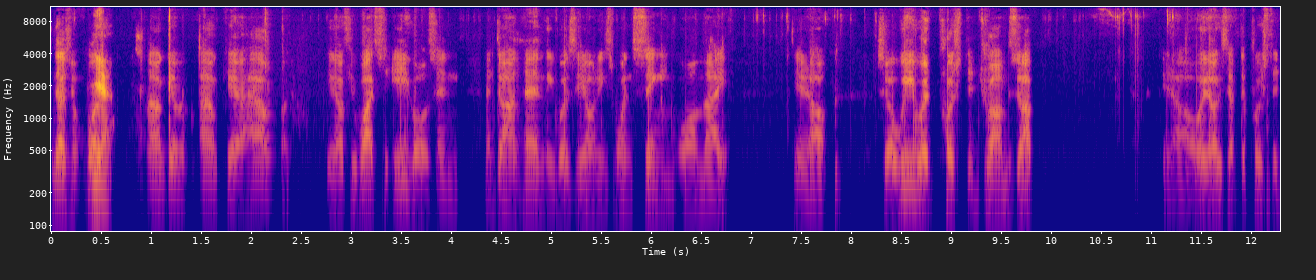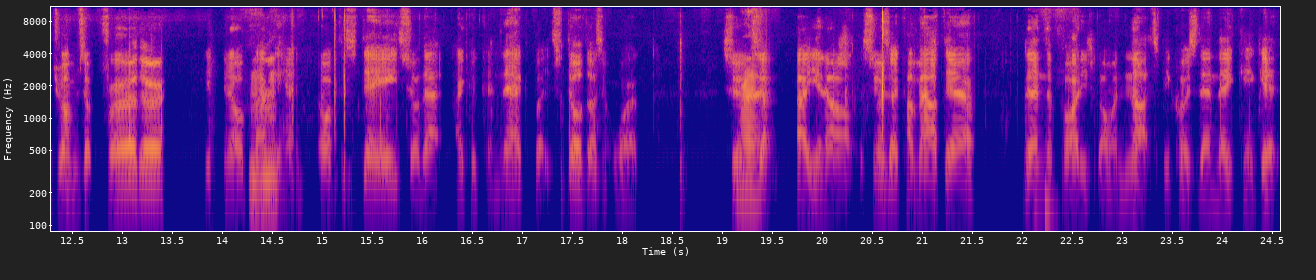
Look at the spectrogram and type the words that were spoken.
It doesn't work. Yeah. I don't give. I don't care how. You know, if you watch the Eagles and and Don Henley was the only one singing all night. You know, so we would push the drums up. You know, we always have to push the drums up further. You know, back Mhm. behind off the stage so that I could connect, but it still doesn't work. As soon as I, you know, as soon as I come out there, then the party's going nuts because then they can get,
